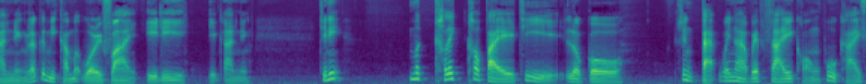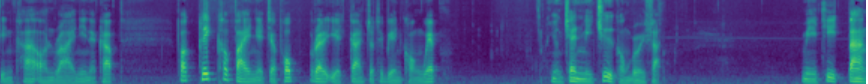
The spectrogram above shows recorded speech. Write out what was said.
อันหนึ่ง แล้วก็มีคำว่า verify ed อีกอันหนึ่ง ทีนี้เมื่อคลิกเข้าไปที่โลโก้ ซึ่งแปะไว้หน้าเว็บไซต์ของผู้ขายสินค้าออนไลน์นี่นะครับพอคลิกเข้าไปเนี่ยจะพบรายละเอียดการจดทะเบียนของเว็บ อย่างเช่นมีชื่อของบริษัท มีที่ตั้ง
